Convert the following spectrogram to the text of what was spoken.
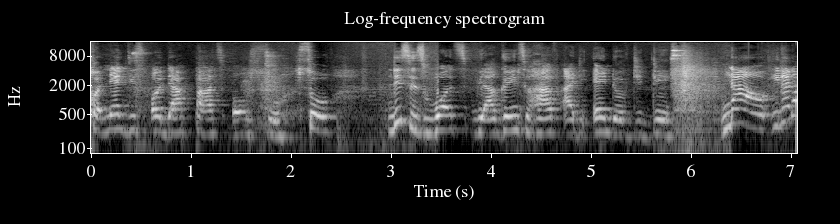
connect this other part also so this is what we are going to have at the end of the day now in order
